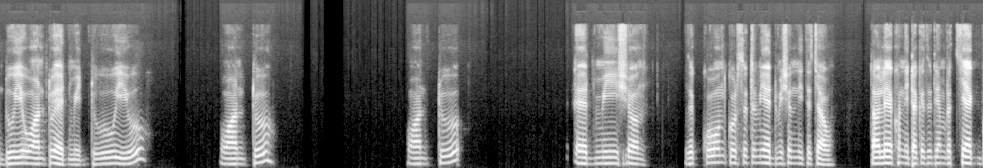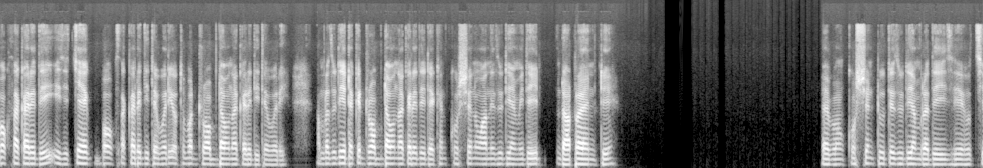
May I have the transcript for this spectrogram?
do you want to admit do you want to want to admission যে কোন কোর্সে তুমি অ্যাডমিশন নিতে চাও? তাহলে এখন এটাকে যদি আমরা চেক বক্স আকারে দিই, এই যে চেক বক্স আকারে দিতে পারি অথবা ড্রপ ডাউন আকারে দিতে পারি। আমরা যদি এটাকে ড্রপ ডাউন আকারে দিই, দেখেন কোশ্চেন ওয়ানে যদি আমি দিই ডাটা এন্ট্রি এবং কোশ্চেন টুতে যদি আমরা দিই যে হচ্ছে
